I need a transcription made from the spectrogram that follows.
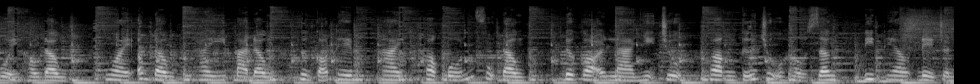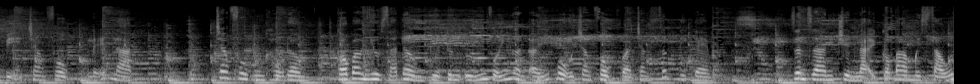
buổi hầu đồng, ngoài ông đồng hay bà đồng thường có thêm hai hoặc bốn phụ đồng được gọi là nhị trụ hoặc tứ trụ hầu dâng đi theo để chuẩn bị trang phục lễ lạc. Trang phục hầu đồng có bao nhiêu giá đồng thì tương ứng với ngần ấy bộ trang phục và trang sức đi kèm. Dân gian truyền lại có 36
